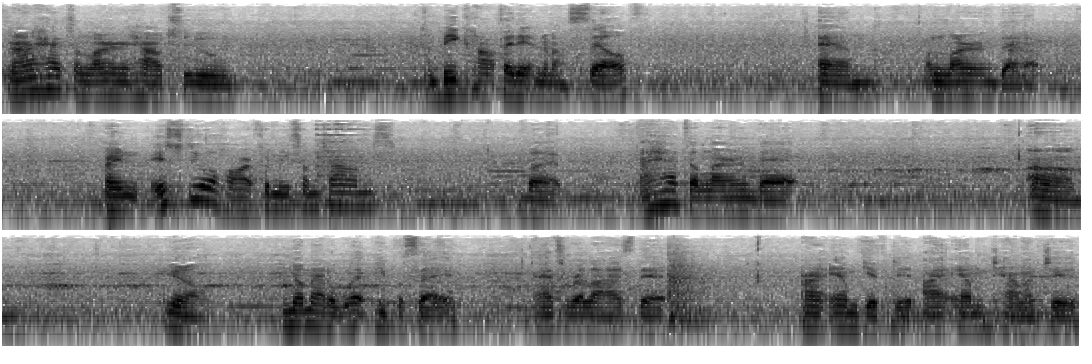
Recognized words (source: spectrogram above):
And I had to learn how to be confident in myself and learn that. And it's still hard for me sometimes, but I had to learn that, um, you know, no matter what people say, I had to realize that I am gifted, I am talented,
